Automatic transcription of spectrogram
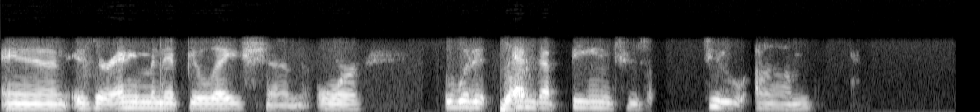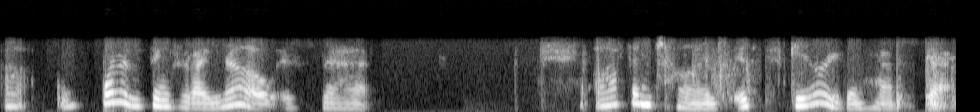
and is there any manipulation, or would it right. end up being too to um, uh, one of the things that I know is that oftentimes it's scary to have sex.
